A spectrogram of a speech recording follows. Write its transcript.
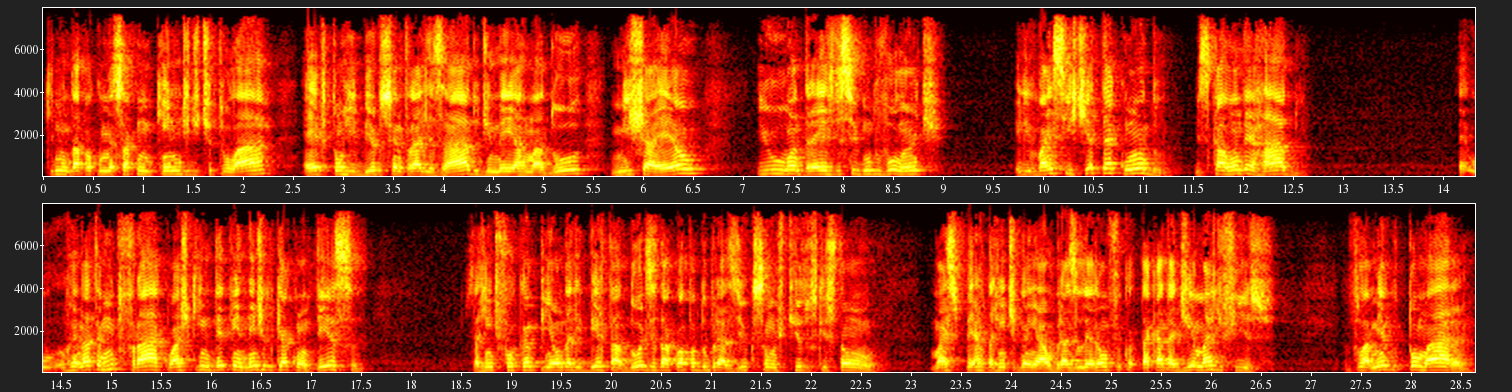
que não dá para começar com o Kennedy de titular, Everton Ribeiro centralizado de meio armador, Michael e o Andrés de segundo volante. Ele vai insistir até quando? Escalando errado. É, o Renato é muito fraco, acho que independente do que aconteça, se a gente for campeão da Libertadores e da Copa do Brasil, que são os títulos que estão mais perto da gente ganhar, o Brasileirão está cada dia mais difícil. O Flamengo, tomara,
